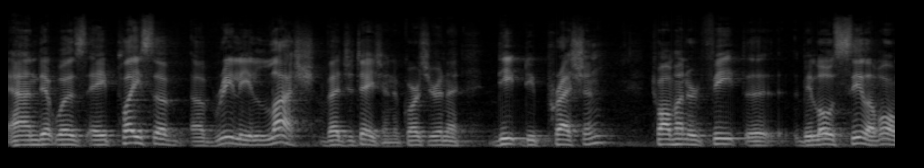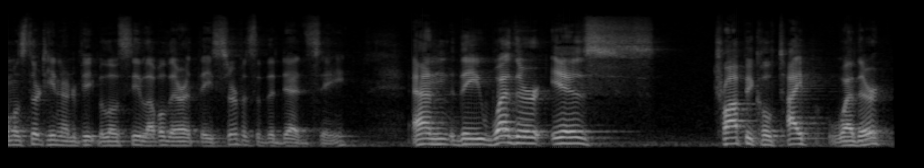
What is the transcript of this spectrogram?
and it was a place of, of really lush vegetation. Of course, you're in a deep depression, 1,200 feet uh, below sea level, almost 1,300 feet below sea level, there at the surface of the Dead Sea. And the weather is tropical type weather.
